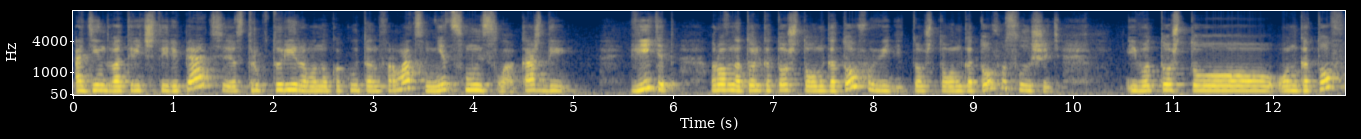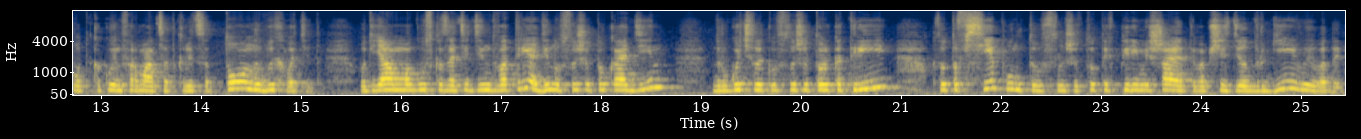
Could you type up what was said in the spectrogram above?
1, 2, 3, 4, 5 структурированную какую-то информацию нет смысла. Каждый видит ровно только то, что он готов увидеть, то, что он готов услышать. И вот то, что он готов, вот какой информации открыться, то он и выхватит. Вот я могу сказать один, два, три, один услышит только один, другой человек услышит только три, кто-то все пункты услышит, кто-то их перемешает и вообще сделает другие выводы.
